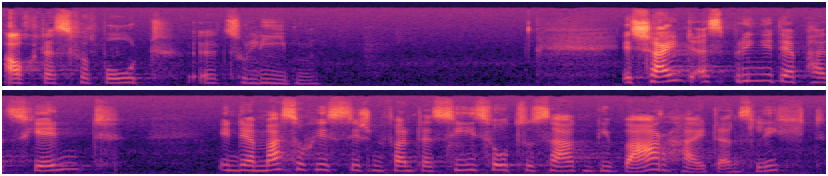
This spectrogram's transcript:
auch das Verbot äh, zu lieben. Es scheint, als bringe der Patient in der masochistischen Fantasie sozusagen die Wahrheit ans Licht,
